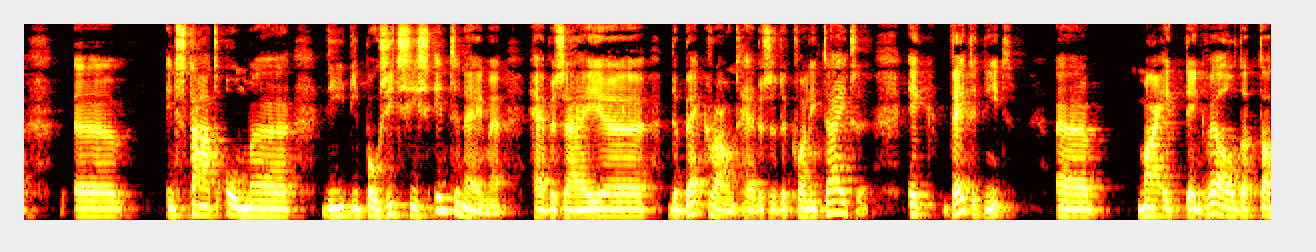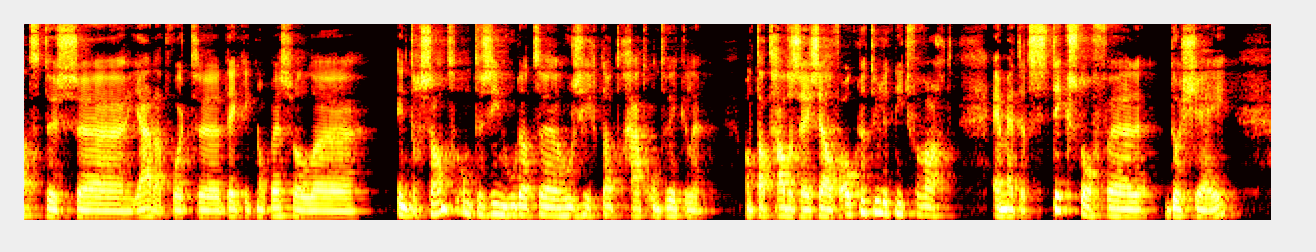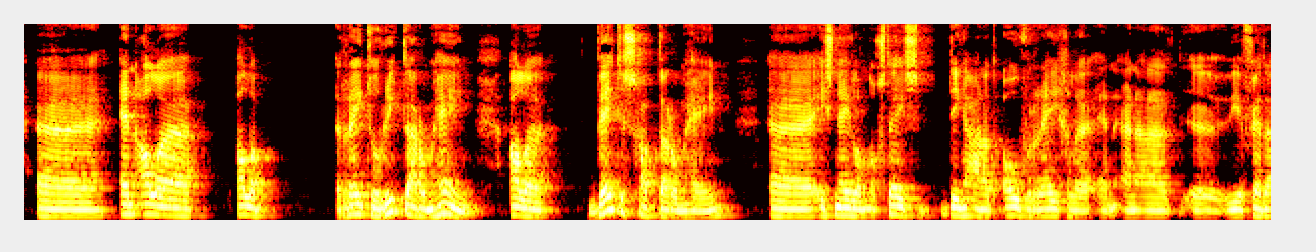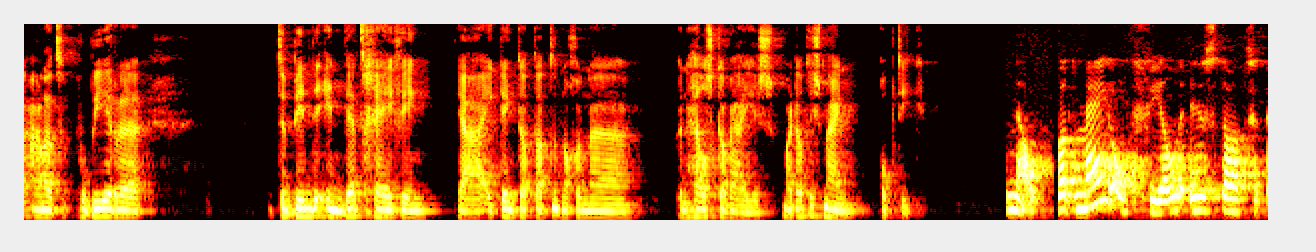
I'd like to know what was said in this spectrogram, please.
uh, in staat om uh, die, die posities in te nemen? Hebben zij uh, de background? Hebben ze de kwaliteiten? Ik weet het niet. maar ik denk wel dat dat dus, ja, dat wordt denk ik nog best wel interessant om te zien hoe, dat, hoe zich dat gaat ontwikkelen. Want dat hadden zij zelf ook natuurlijk niet verwacht. En met het stikstofdossier en alle, alle retoriek daaromheen, alle wetenschap daaromheen uh, is Nederland nog steeds dingen aan het overregelen en, en aan het, uh, weer verder aan het proberen te binden in wetgeving. Ja, ik denk dat dat nog een, uh, een helskawei is, maar dat is mijn optiek. Nou, wat mij opviel is dat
